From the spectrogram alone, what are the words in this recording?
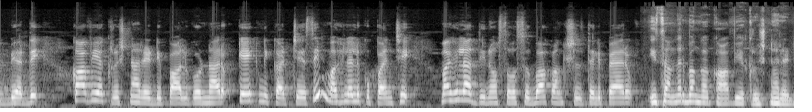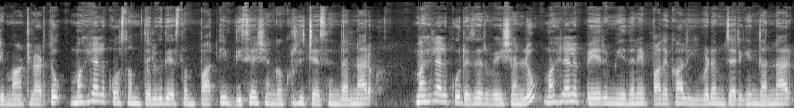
అభ్యర్థి కావ్య కృష్ణారెడ్డి పాల్గొన్నారు. కేక్ని కట్ చేసి మహిళలకు పంచి మహిళా దినోత్సవ శుభాకాంక్షలు తెలిపారు. ఈ సందర్భంగా కావ్య కృష్ణారెడ్డి మాట్లాడుతూ మహిళల కోసం తెలుగుదేశం పార్టీ విశేషంగా కృషి చేసిందన్నారు. మహిళలకు రిజర్వేషన్లు మహిళల పేరు మీదనే పథకాలు ఇవ్వడం జరిగిందన్నారు.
